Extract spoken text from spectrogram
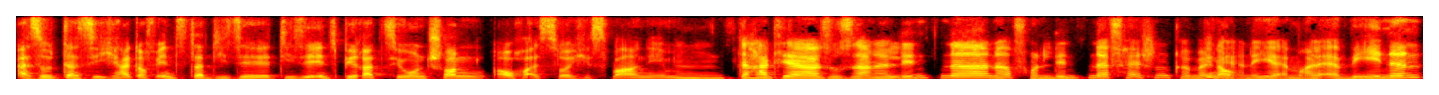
also, dass ich halt auf Insta diese, diese Inspiration schon auch als solches wahrnehme. Hm, Da hat ja Susanne Lindner, ne, von Lindner Fashion, können wir Genau. gerne hier mal erwähnen.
